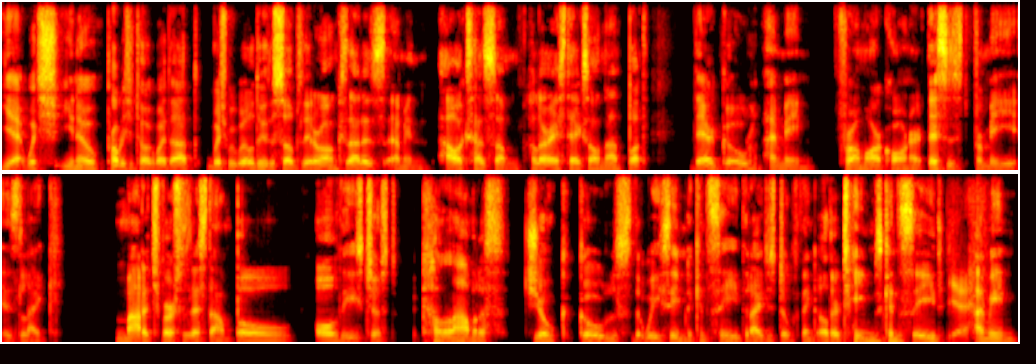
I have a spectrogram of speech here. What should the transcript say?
Yeah, which you know probably should talk about that, which we will do the subs later on because that is, I mean, Alex has some hilarious takes on that. But their goal, I mean, from our corner, this is for me is like Matic versus Istanbul. All these just calamitous joke goals that we seem to concede that I just don't think other teams concede. Yeah, I mean,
